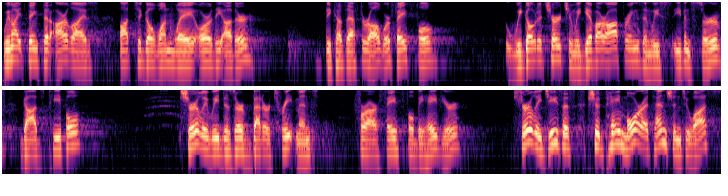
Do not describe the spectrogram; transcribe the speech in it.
We might think that our lives ought to go one way or the other because, after all, we're faithful we go to church and we give our offerings and we even serve God's people, surely we deserve better treatment for our faithful behavior. Surely Jesus should pay more attention to us.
